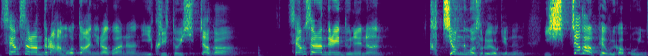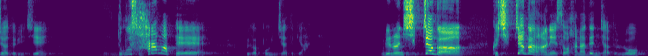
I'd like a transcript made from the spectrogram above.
세상 사람들은 아무것도 아니라고 하는 이 그리스도의 십자가, 세상 사람들의 눈에는 가치 없는 것으로 여기는 이 십자가 앞에 우리가 모인 자들이지, 누구 사람 앞에 우리가 모인 자들이 아니야. 우리는 십자가, 그 십자가 안에서 하나 된 자들로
